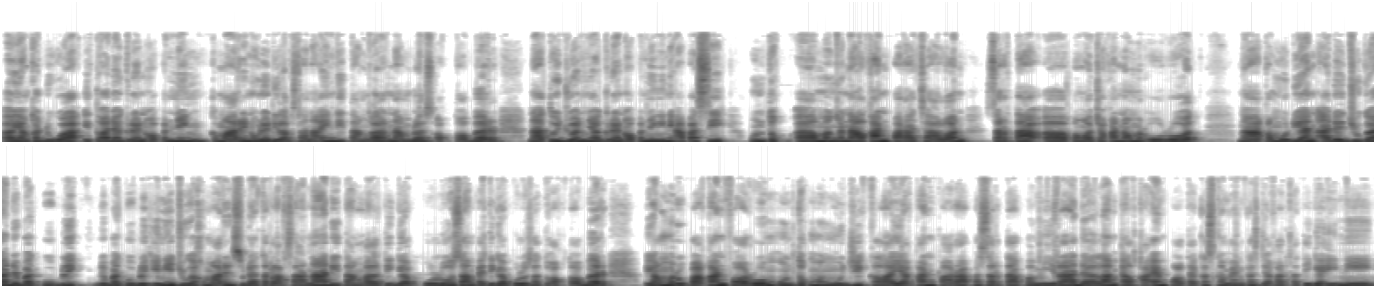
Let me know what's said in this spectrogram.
uh, yang kedua itu ada grand opening. Kemarin udah dilaksanain di tanggal 16 Oktober. Nah, tujuannya grand opening ini apa sih? Untuk uh, mengenalkan para calon serta uh, pengocokan nomor urut. Nah, kemudian ada juga debat publik. Debat publik ini juga kemarin sudah terlaksana di tanggal 30 sampai 31 Oktober yang merupakan forum untuk menguji kelayakan para peserta pemira dalam LKM Poltekkes Kemenkes Jakarta 3 ini.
